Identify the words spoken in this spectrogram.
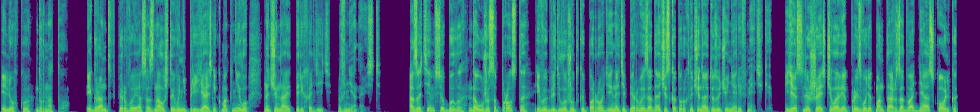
и легкую дурноту и Грант впервые осознал, что его неприязнь к Макнилу начинает переходить в ненависть. А затем все было до ужаса просто и выглядело жуткой пародией на те первые задачи, с которых начинают изучение арифметики. Если шесть человек производят монтаж за два дня, сколько?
